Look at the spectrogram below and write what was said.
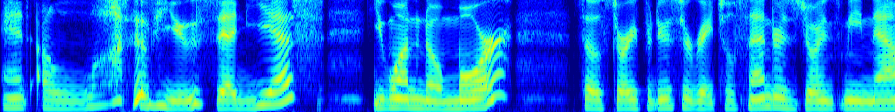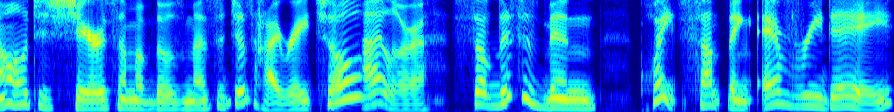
and a lot of you said yes, you want to know more. So, story producer Rachel Sanders joins me now to share some of those messages. Hi, Rachel. Hi, Laura. So, this has been quite something every day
